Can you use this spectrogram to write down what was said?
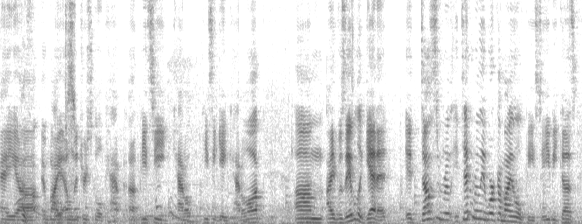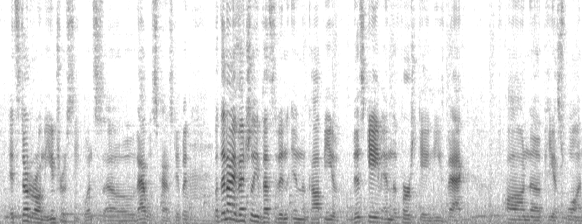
a uh, in my elementary school cat, uh, PC catal- PC game catalog. Um, I was able to get it. It doesn't really, it didn't really work on my old PC because it started on the intro sequence, so that was kind of stupid. But then I eventually invested in, in the copy of this game and the first game. He's back on uh, PS1,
